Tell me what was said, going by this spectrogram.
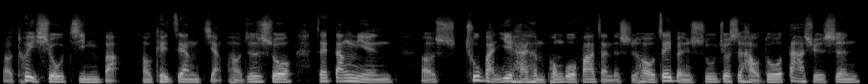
呃退休金吧，哦，可以这样讲哈、哦，就是说在当年呃出版业还很蓬勃发展的时候，这本书就是好多大学生，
